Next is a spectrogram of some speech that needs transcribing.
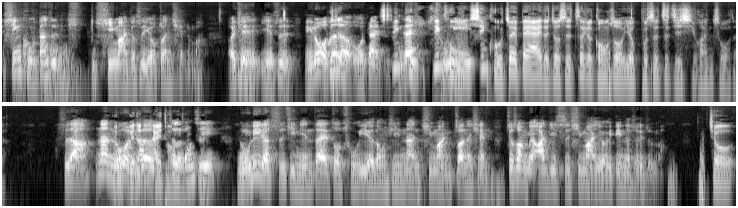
辛苦，但是起起码就是有赚钱的嘛。而且也是，你如果真的我在嗯辛苦你在辛苦辛苦最悲哀的就是这个工作又不是自己喜欢做的。是啊，那如果你这这个东西努力了十几年在做厨艺的东西，那你起码你赚的钱，就算没有阿基师，起码也有一定的水准吧。就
